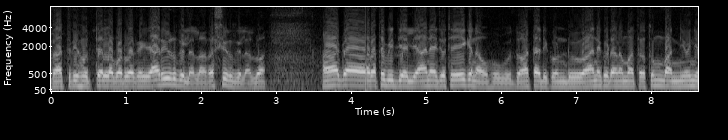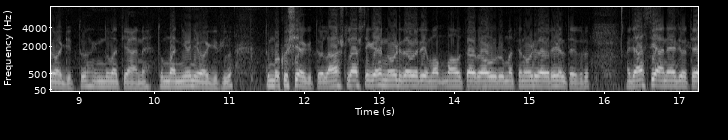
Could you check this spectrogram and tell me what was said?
ರಾತ್ರಿ ಹೊತ್ತೆಲ್ಲ ಬರುವಾಗ ಯಾರು ಇರುವುದಿಲ್ಲಲ್ಲ ರಶ್ ಇರುವುದಿಲ್ಲ ಅಲ್ವಾ? ಆಗ ರಥಬೀದಿಯಲ್ಲಿ ಆನೆ ಜೊತೆ ಹೇಗೆ ನಾವು ಹೋಗುವುದು? ಆಟ ಆಡಿಕೊಂಡು ಆನೆ ಕೂಡ ನಮ್ಮ ಹತ್ರ ತುಂಬ ಅನ್ಯೋನ್ಯವಾಗಿತ್ತು. ಇಂದುಮತಿ ಆನೆ ತುಂಬ ಅನ್ಯೋನ್ಯವಾಗಿದ್ಲು. ತುಂಬ ಖುಷಿಯಾಗಿತ್ತು. ಲಾಸ್ಟ್ ಲಾಸ್ಟಿಗೆ ನೋಡಿದವರೇ ಮಾವುತಾರು, ಅವರು ಮತ್ತೆ ನೋಡಿದವರೇ ಹೇಳ್ತಾ ಇದ್ರು. ಜಾಸ್ತಿ ಆನೆಯ ಜೊತೆ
